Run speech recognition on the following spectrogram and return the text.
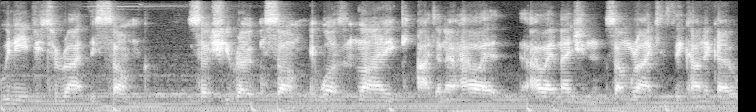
we need you to write this song. So she wrote a song. It wasn't like I don't know how I how I imagine songwriters. They kind of go,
